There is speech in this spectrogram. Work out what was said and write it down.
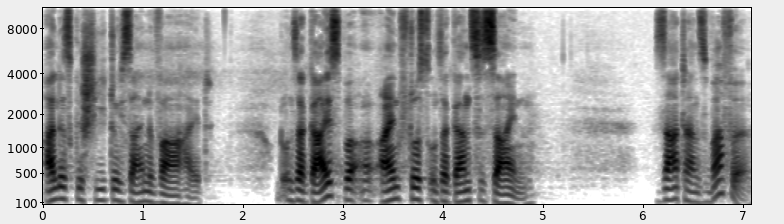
alles geschieht durch seine Wahrheit. Und unser Geist beeinflusst unser ganzes Sein. Satans Waffe,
